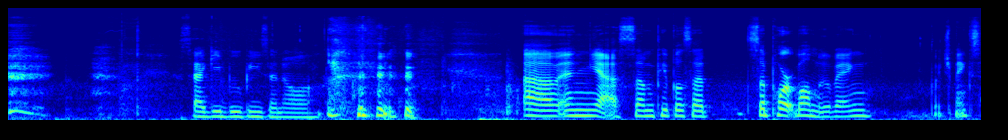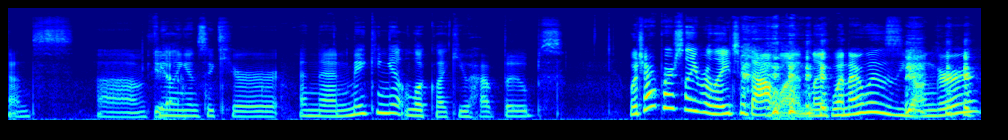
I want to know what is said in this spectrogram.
Saggy boobies and all. um, and yeah, some people said support while moving, which makes sense. Um, feeling insecure, and then making it look like you have boobs, which I personally relate to that one. Like when I was younger,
